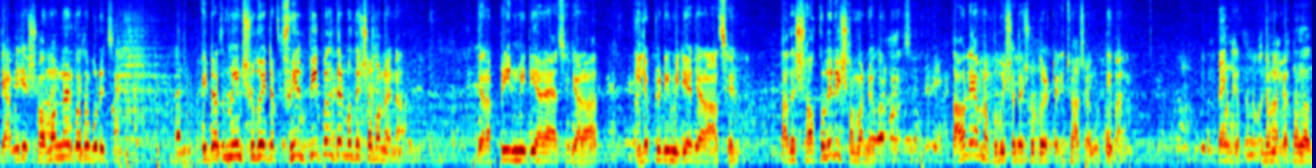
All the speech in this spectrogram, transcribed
যে আমি যে সমন্বয়ের কথা বলেছি ইট ডাজ মিন শুধু এটা ফিল্ম পিপলদের মধ্যে সমন্বয় না। যারা প্রিন্ট মিডিয়ায় আছে যারা ইলেকট্রনিক মিডিয়া যারা আছেন তাদের সকলেরই সমন্বয় দরকার আছে। তাহলে আমরা ভবিষ্যতে সুন্দর একটা কিছু আশা করতেই পারি। ধন্যবাদ। ধন্যবাদ।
